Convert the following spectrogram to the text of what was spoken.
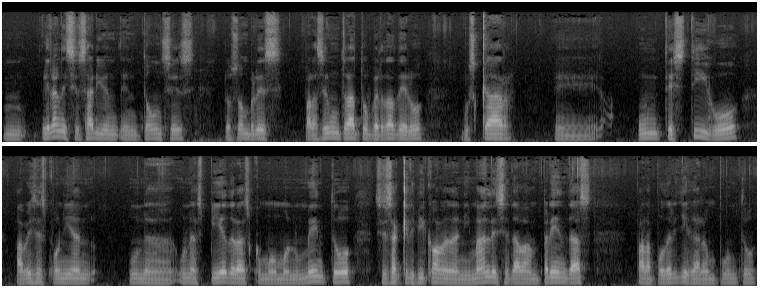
Mm, era necesario entonces los hombres, para hacer un trato verdadero, buscar eh, un testigo, a veces ponían unas piedras como monumento, se sacrificaban animales, se daban prendas para poder llegar a un punto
